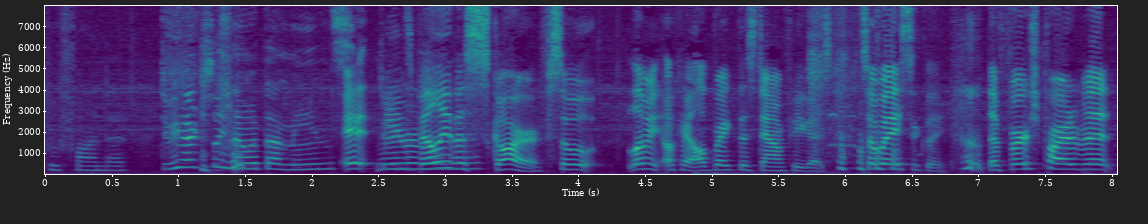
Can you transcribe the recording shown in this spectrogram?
Bufanda. Do we actually know what that means? It Do means Billy the scarf. So let me okay, I'll break this down for you guys. So basically, the first part of it,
